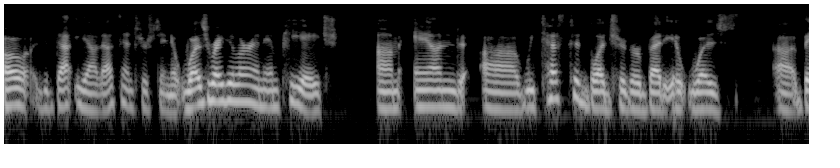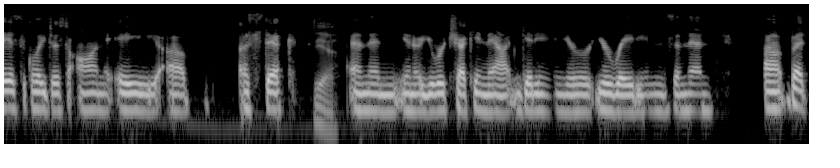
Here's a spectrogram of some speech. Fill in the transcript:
Oh, that yeah, that's interesting. It was regular and NPH, um, and uh, we tested blood sugar, but it was uh, basically just on a uh, a stick, Yeah. and then you know you were checking that and getting your your ratings, and then, uh, but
